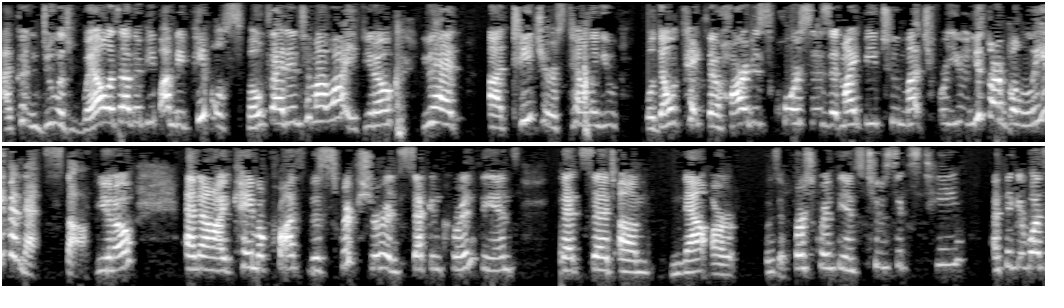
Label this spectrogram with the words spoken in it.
I couldn't do as well as other people. I mean, people spoke that into my life. You know, you had uh, teachers telling you, well, don't take the hardest courses. It might be too much for you. You start believing that stuff, you know? And I came across this scripture in Second Corinthians that said, um, now, or was it First Corinthians 2.16? I think it was,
